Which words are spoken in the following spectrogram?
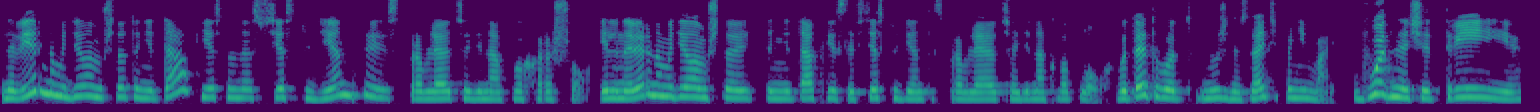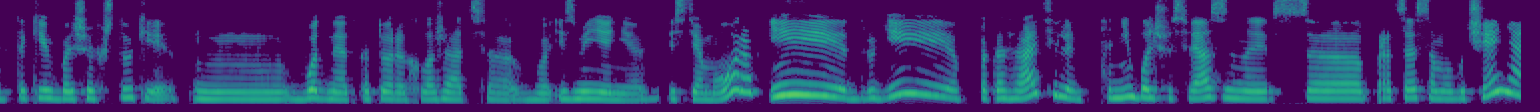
наверное, мы делаем что-то не так, если у нас все студенты справляются одинаково хорошо. Или, наверное, мы делаем что-то не так, если все студенты справляются одинаково плохо. Вот это вот нужно знать и понимать. Вот, значит, три таких больших штуки, вводные от которых ложатся в изменение системы ОРов, и другие показатели, они больше связаны с процессом обучения,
